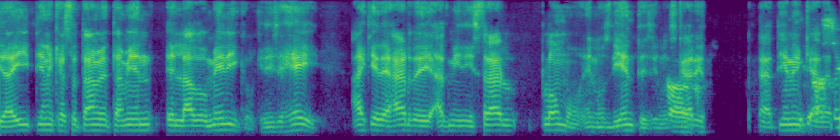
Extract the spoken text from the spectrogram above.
de ahí tiene que aceptar también el lado médico, que dice, hey, hay que dejar de administrar plomo en los dientes, en los caries. O sea, tienen que así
